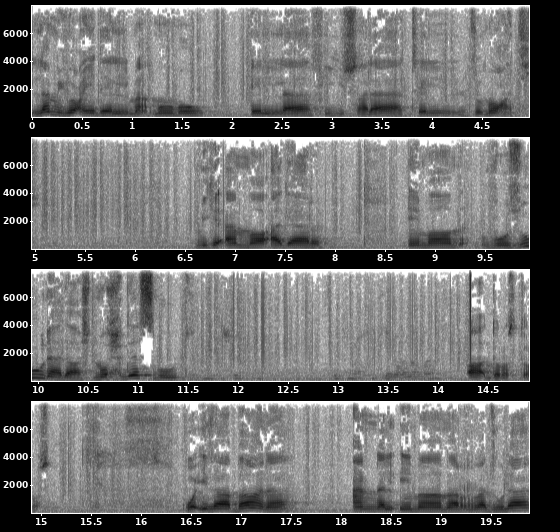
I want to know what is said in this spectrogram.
لم يعد المأموم الا في صلاة الجمعة. میگه اما اگر امام وضو نداشت محدث بود. آه درست درست. و اذا بان ان الامام الرجل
